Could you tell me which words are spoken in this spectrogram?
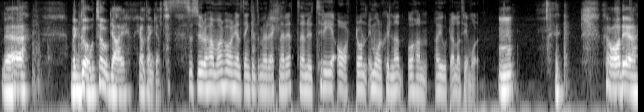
Det är The go-to guy helt enkelt. Så Surahammar har helt enkelt om jag räknar rätt här nu 3-18 i målskillnad och han har gjort alla tre målen. Mm. Ja det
